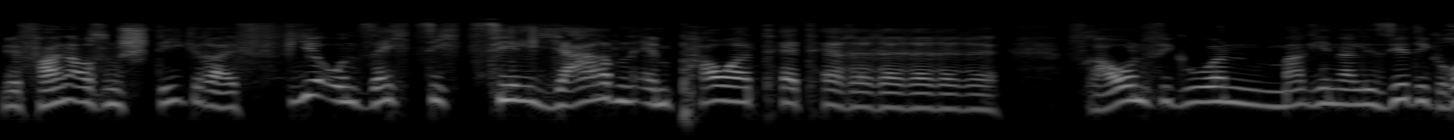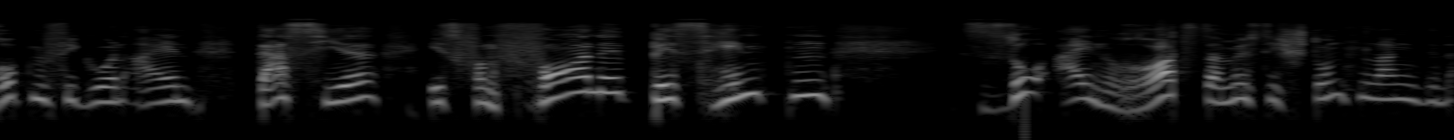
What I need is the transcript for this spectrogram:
Mir fallen aus dem Stegreif 64 Zilliarden empowered Frauenfiguren, marginalisierte Gruppenfiguren ein. Das hier ist von vorne bis hinten so ein Rotz, da müsste ich stundenlang den,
